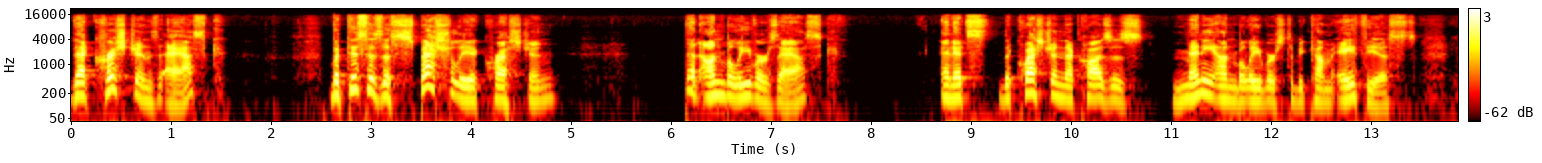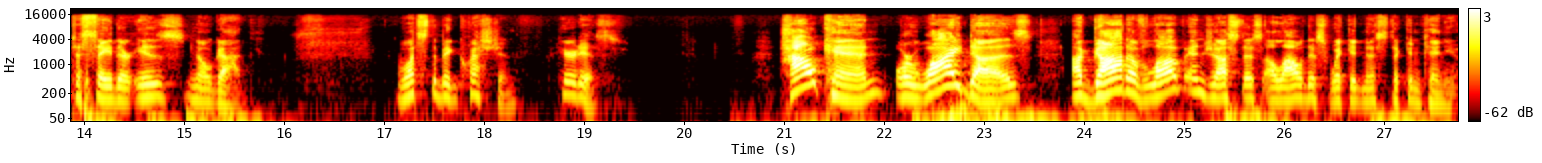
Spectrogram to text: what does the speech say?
that Christians ask, but this is especially a question that unbelievers ask. And it's the question that causes many unbelievers to become atheists to say there is no God. What's the big question? Here it is. How can or why does a God of love and justice allow this wickedness to continue?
